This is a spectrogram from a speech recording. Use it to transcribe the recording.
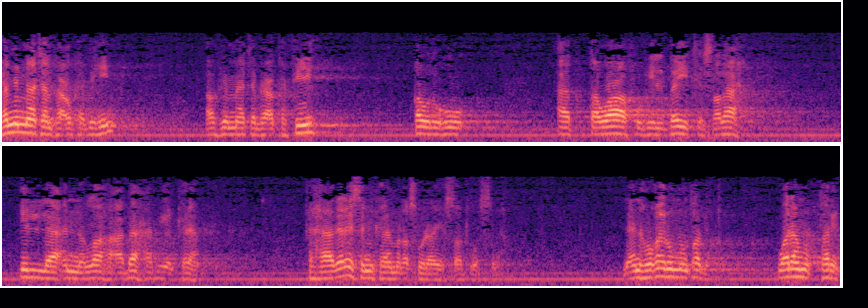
فمما تنفعك به أو فيما تنفعك فيه؟ قوله الطواف بالبيت صلاة إلا أن الله أباح فيه الكلام. فهذا ليس من كلام الرسول عليه الصلاة والسلام لأنه غير منطبق ولا مضطرب.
